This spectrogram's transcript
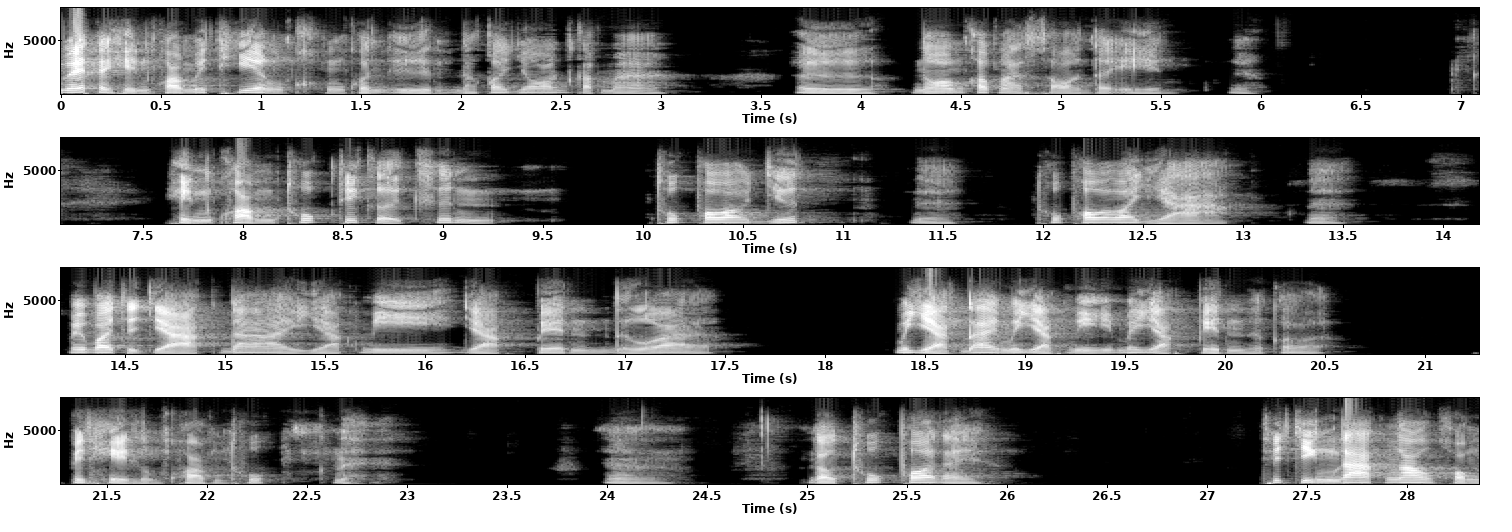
แม้แต่เห็นความไม่เที่ยงของคนอื่น แล้วก็ย้อนกลับมา เออ น้อมเข้ามาสอนตัวเองเห็นความทุกข์ที่เกิดขึ้น ทุกข์เพราะว่ายึดนะทุกข์เพราะว่าอยากนะไม่ว่าจะอยากได้ อยากมี อยากเป็นหรือว่า ไม่อยากได้ไม่อยากมี ไม่อยากเป็นแล้วก็ เป็นเหตุของความทุกข์นะเราทุกข์เพราะอะไร ที่จริงรากเหง้าของ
